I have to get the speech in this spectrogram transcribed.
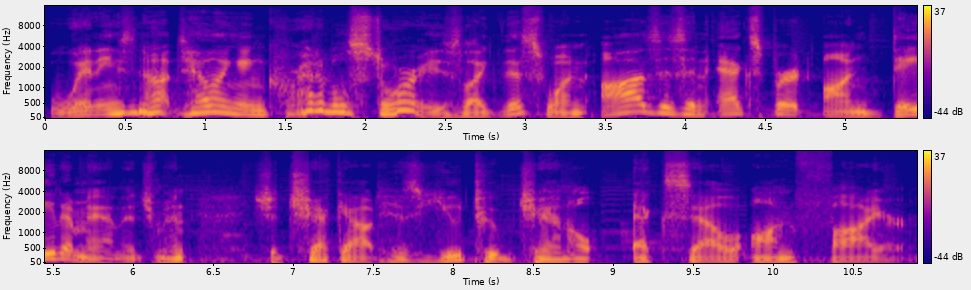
When he's not telling incredible stories like this one, Oz is an expert on data management. Should check out his YouTube channel, Excel on Fire.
